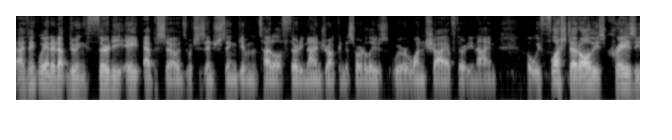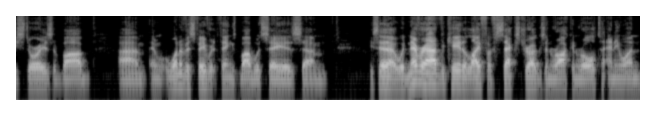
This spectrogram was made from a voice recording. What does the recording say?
I think we ended up doing 38 episodes, which is interesting given the title of 39 Drunk and Disorderlies. We were one shy of 39, but we flushed out all these crazy stories of Bob. Um, and one of his favorite things Bob would say is, um, he said, I would never advocate a life of sex, drugs, and rock and roll to anyone,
